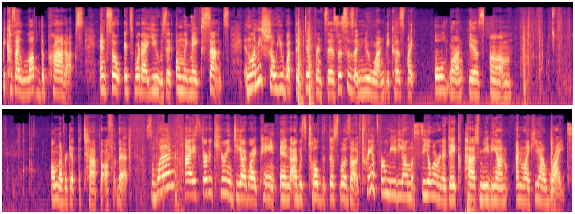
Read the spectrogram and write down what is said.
because I love the products. And so it's what I use. It only makes sense. And let me show you what the difference is. This is a new one because my old one is, um, I'll never get the top off of it. So when I started curing DIY paint and I was told that this was a transfer medium, a sealer, and a decoupage medium, I'm like, yeah, right.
